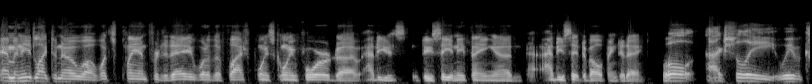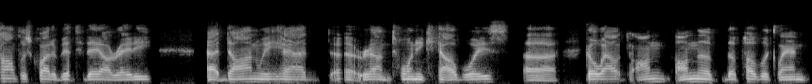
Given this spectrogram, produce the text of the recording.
Em, and he'd like to know uh, what's planned for today. What are the flashpoints going forward? Uh, how do you do you see anything? Uh, how do you see it developing today? Well, actually, we've accomplished quite a bit today already. At dawn, we had uh, around 20 cowboys uh, go out on on the the public land,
